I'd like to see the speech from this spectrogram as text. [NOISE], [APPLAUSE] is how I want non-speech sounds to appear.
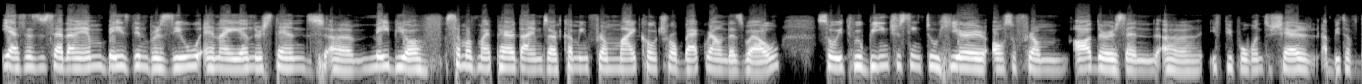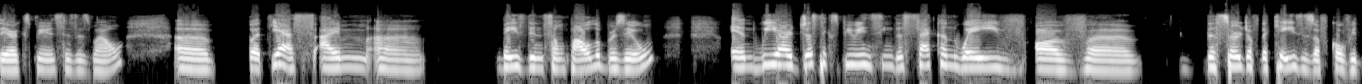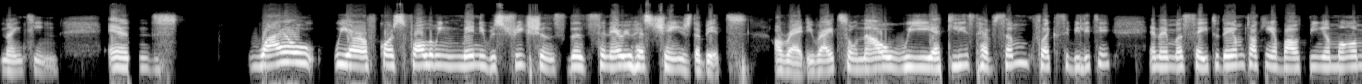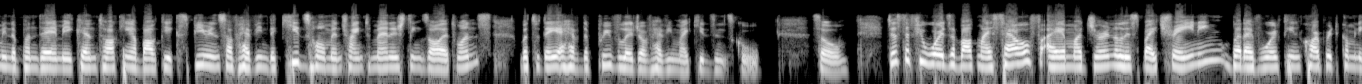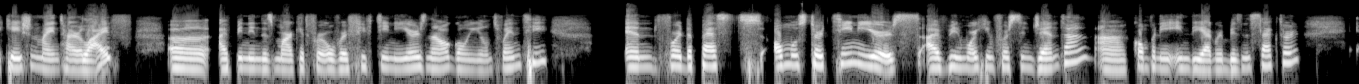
yes, as you said, I am based in Brazil, and I understand uh, maybe of some of my paradigms are coming from my cultural background as well. So it will be interesting to hear also from others, and uh, if people want to share a bit of their experiences as well. Uh, but yes, I'm uh, based in Sao Paulo, Brazil, and we are just experiencing the second wave of uh, the surge of the cases of COVID 19. And while we are, of course, following many restrictions, the scenario has changed a bit already, right? So now we at least have some flexibility. And I must say, today I'm talking about being a mom in the pandemic and talking about the experience of having the kids home and trying to manage things all at once. But today I have the privilege of having my kids in school. So, just a few words about myself. I am a journalist by training, but I've worked in corporate communication my entire life. Uh, I've been in this market for over 15 years now, going on 20 and for the past almost 13 years, I've been working for Syngenta, a company in the agribusiness sector.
